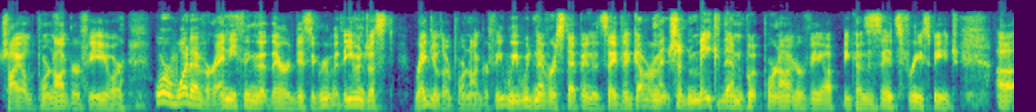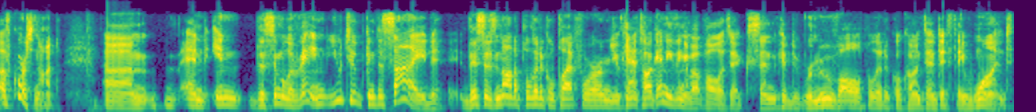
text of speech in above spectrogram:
child pornography or or whatever anything that they disagree with even just regular pornography we would never step in and say the government should make them put pornography up because it's free speech uh, of course not um, and in the similar vein youtube can decide this is not a political platform you can't talk anything about politics and could remove all political content if they want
